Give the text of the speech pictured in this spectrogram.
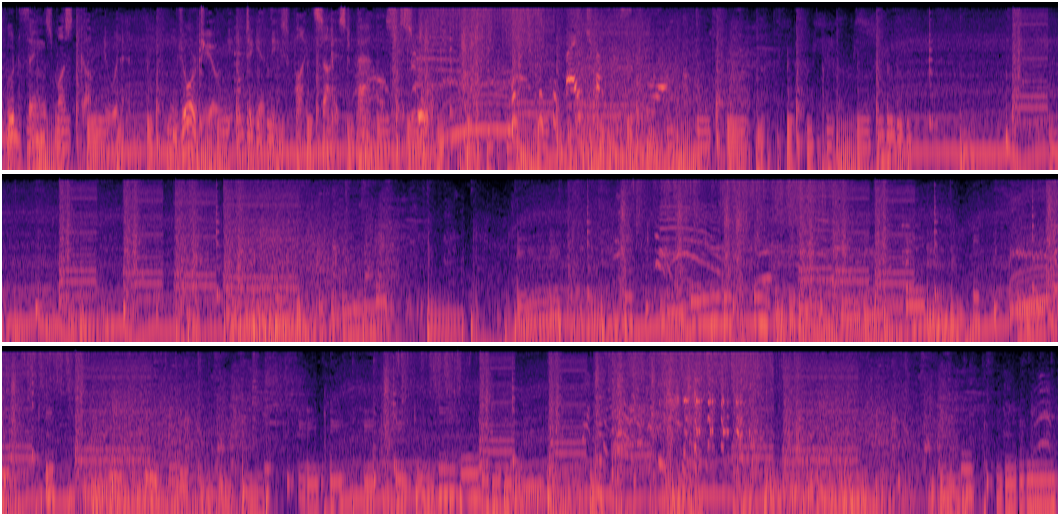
Good things must come to an end. Georgio needed to get these pint-sized pals to school. Oh,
